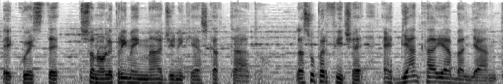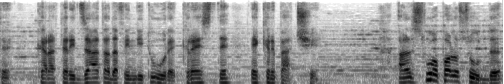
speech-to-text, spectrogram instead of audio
E queste sono le prime immagini che ha scattato. La superficie è bianca e abbagliante, caratterizzata da fenditure, creste e crepacci. Al suo polo sud,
